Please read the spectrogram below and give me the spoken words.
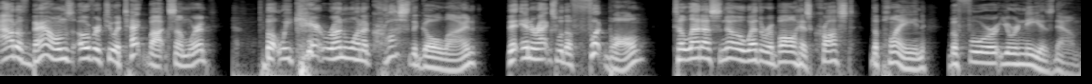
out of bounds over to a tech box somewhere, but we can't run one across the goal line that interacts with a football to let us know whether a ball has crossed the plane before your knee is down.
